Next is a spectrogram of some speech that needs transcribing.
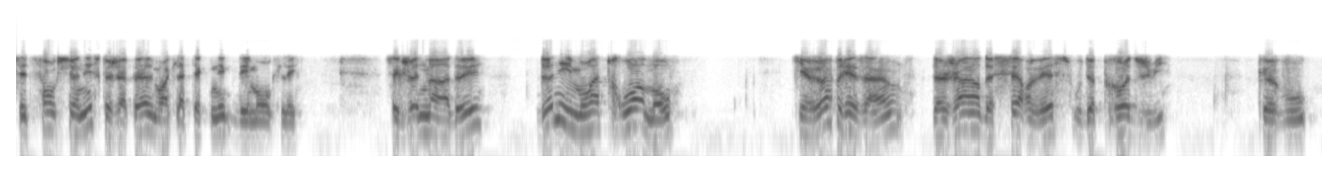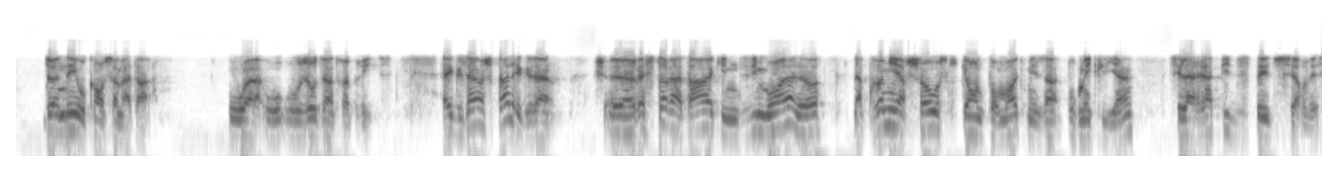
c'est de fonctionner ce que j'appelle, moi, avec la technique des mots-clés. C'est que je vais demander, donnez-moi trois mots qui représentent le genre de service ou de produit que vous donnez aux consommateurs ou, aux autres entreprises. Exemple, je prends l'exemple. Un restaurateur qui me dit, moi, là, la première chose qui compte pour moi, pour mes clients, c'est la rapidité du service.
